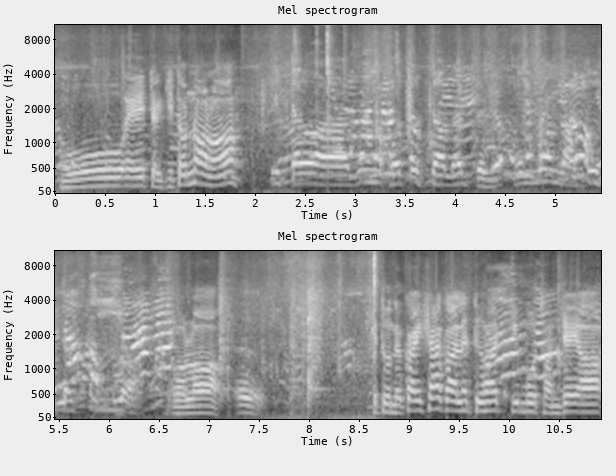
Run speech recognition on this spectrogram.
Ồ ê chẳng chỉ tao non lo. Ồ lo. Cái tu này quay sát coi lên từ hai chỉ một thằng chơi à?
